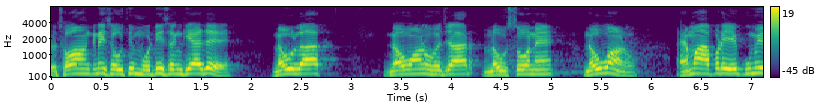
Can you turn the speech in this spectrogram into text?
તો છ અંકની સૌથી મોટી સંખ્યા છે નવ લાખ નવ્વાણું હજાર નવસો ને નવ્વાણું. એમાં આપણે એક ઉમેર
